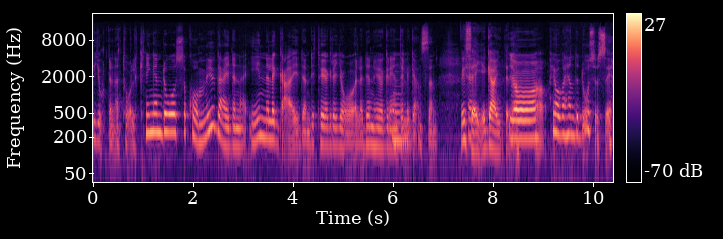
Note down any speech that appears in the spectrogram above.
gjort den här tolkningen då så kommer ju guiderna in, eller guiden, ditt högre jag eller den högre intelligensen. Vi säger guiderna. Ja, ja. vad händer då Susie?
